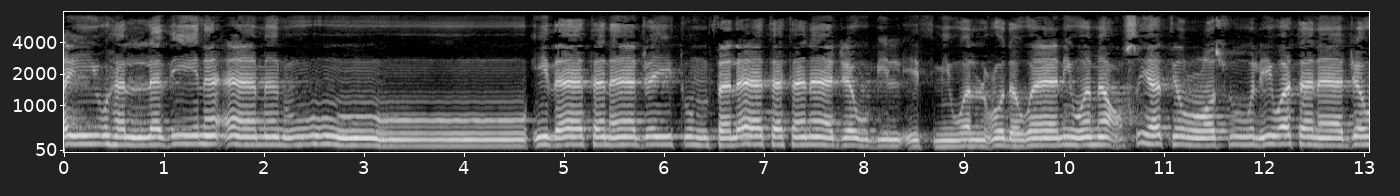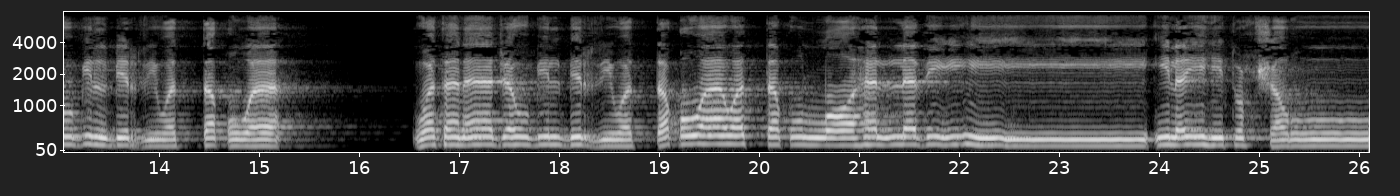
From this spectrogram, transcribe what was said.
أَيُّهَا الَّذِينَ آمَنُوا إِذَا تَنَاجَيْتُمْ فَلَا تَتَنَاجَوْا بِالْإِثْمِ وَالْعُدْوَانِ وَمَعْصِيَتِ الرَّسُولِ وَتَنَاجَوْا بِالْبِرِّ وَالتَّقْوَىٰ وَاتَّقُوا اللَّهَ الَّذِي إِلَيْهِ تُحْشَرُونَ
